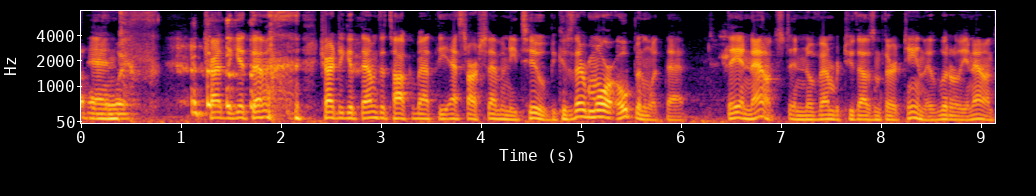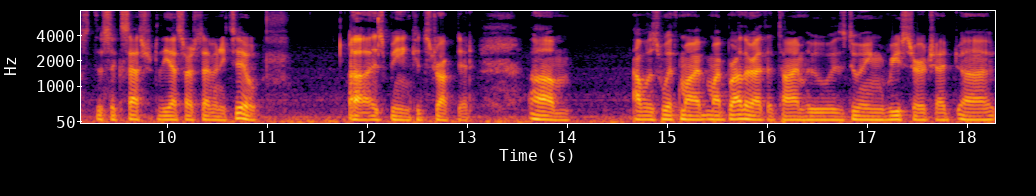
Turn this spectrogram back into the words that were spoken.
Oh, and boy. tried to get them tried to get them to talk about the SR seventy two because they're more open with that. They announced in November 2013. They literally announced the successor to the SR seventy two uh, is being constructed. Um, I was with my, my brother at the time who was doing research at uh,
